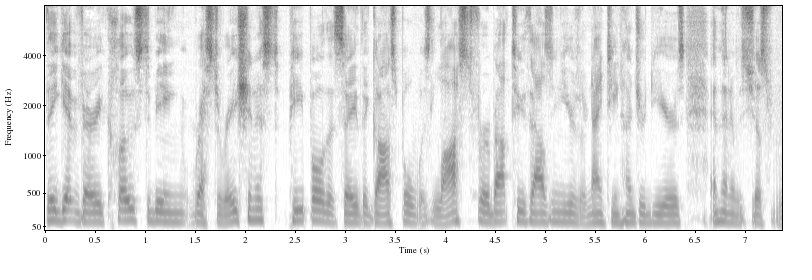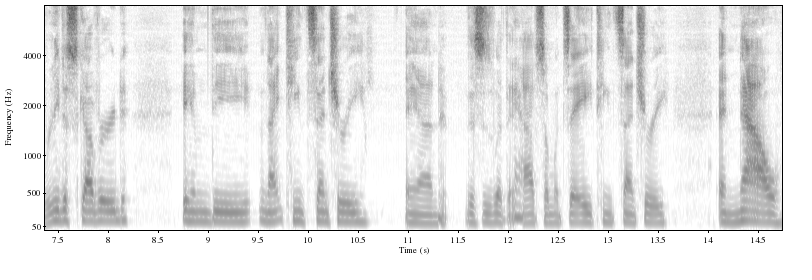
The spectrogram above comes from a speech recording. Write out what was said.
they get very close to being restorationist people that say the gospel was lost for about two thousand years or nineteen hundred years, and then it was just rediscovered in the nineteenth century. And this is what they have. Some would say eighteenth century, and now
